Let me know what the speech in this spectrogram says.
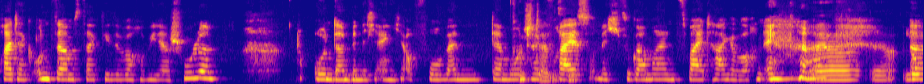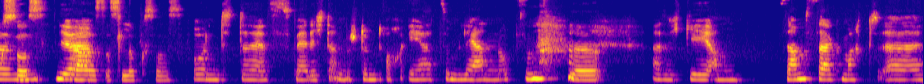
Freitag und Samstag diese Woche wieder Schule. Und dann bin ich eigentlich auch froh, wenn der Montag frei ist und ich sogar mal ein Zwei-Tage-Wochenende habe. Ja, ja. Luxus. Ähm, ja. ja, das ist Luxus. Und das werde ich dann bestimmt auch eher zum Lernen nutzen. Ja. Also ich gehe am Samstag, macht äh,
